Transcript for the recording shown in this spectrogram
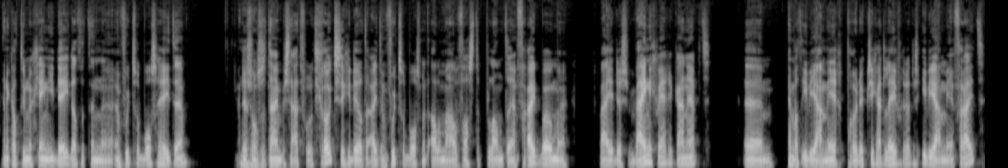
En ik had toen nog geen idee dat het een, eh, een voedselbos heette. Dus onze tuin bestaat voor het grootste gedeelte uit een voedselbos met allemaal vaste planten en fruitbomen, waar je dus weinig werk aan hebt. Ehm, en wat ieder jaar meer productie gaat leveren, dus ieder jaar meer fruit.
